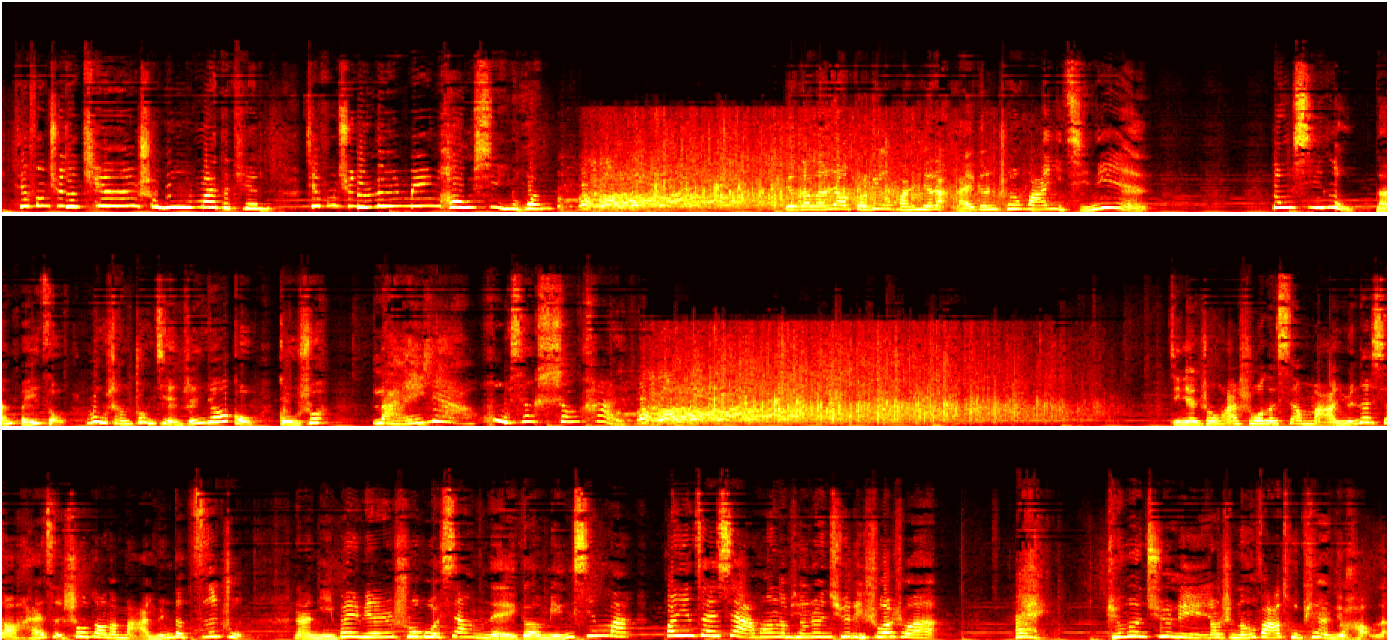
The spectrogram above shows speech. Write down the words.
解放区的天是雾霾的天，解放区的人民好喜欢。又到了绕口令环节了，来跟春花一起念：东西路南北走，路上撞见人咬狗，狗说来呀，互相伤害。今天春花说了，像马云的小孩子受到了马云的资助。那你被别人说过像哪个明星吗？欢迎在下方的评论区里说说。哎，评论区里要是能发图片就好了。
